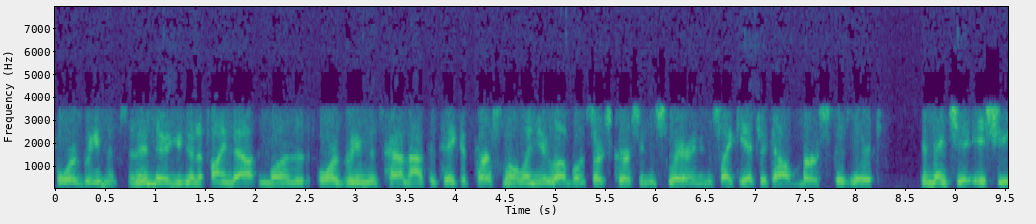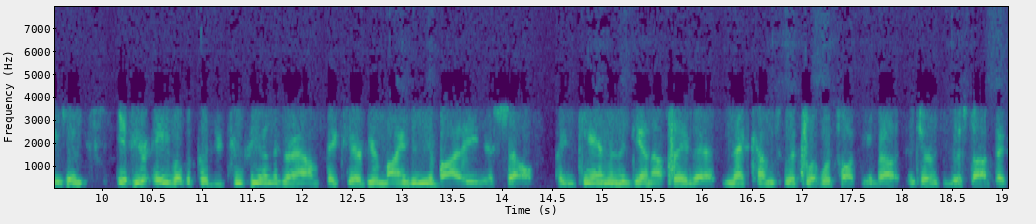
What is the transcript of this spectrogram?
four agreements, and in there you're going to find out in one of the four agreements how not to take it personal when your loved one starts cursing and swearing in a psychiatric outburst because they're dementia issues. And if you're able to put your two feet on the ground, take care of your mind and your body and yourself, again and again, I'll say that, and that comes with what we're talking about in terms of this topic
